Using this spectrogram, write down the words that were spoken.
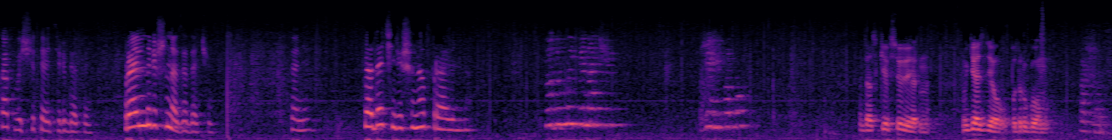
Как вы считаете, ребята, правильно решена задача? Таня? Задача решена правильно. Кто думает иначе? Женя Попов? На доске все верно. Но я сделал по-другому. Пожалуйста.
